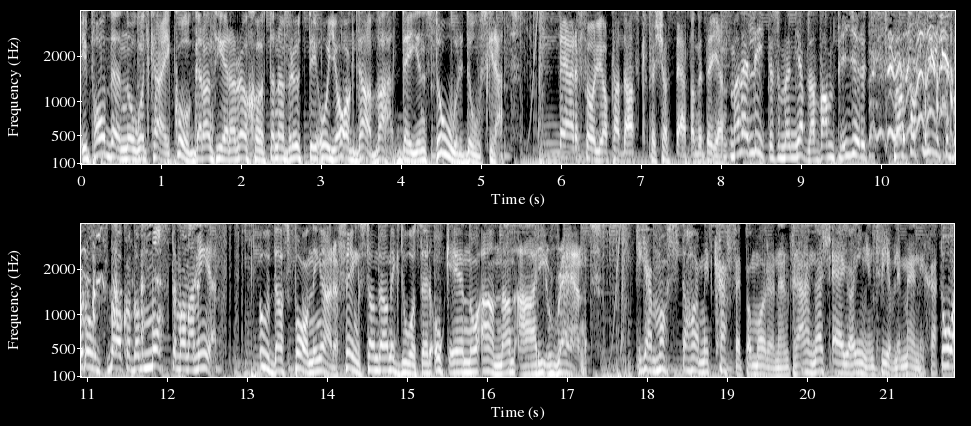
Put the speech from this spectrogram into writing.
I podden Något Kaiko garanterar östgötarna Brutti och jag, Davva, dig en stor dos skratt. Där följer jag pladask för köttätandet igen. Man är lite som en jävla vampyr. Man har fått lite blodsmak och då måste man ha mer. Udda spaningar, fängslande anekdoter och en och annan arg rant. Jag måste ha mitt kaffe på morgonen för annars är jag ingen trevlig människa. Då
